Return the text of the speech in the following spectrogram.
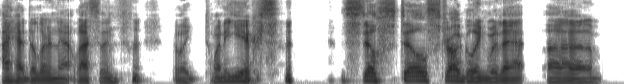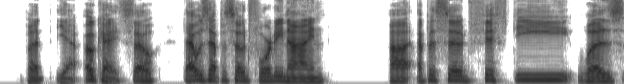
I had to learn that lesson for like 20 years. still, still struggling with that. Um, but yeah, okay. So that was episode 49. Uh, episode 50 was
